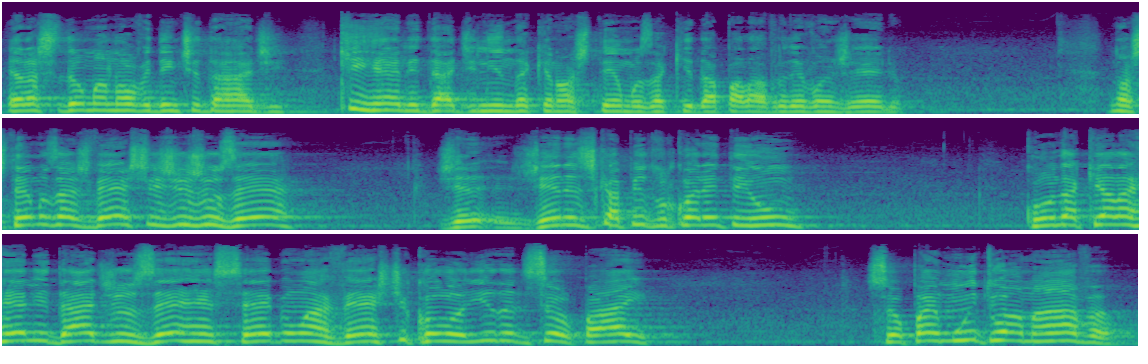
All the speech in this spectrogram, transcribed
elas te dão uma nova identidade. Que realidade linda que nós temos aqui da palavra do Evangelho. Nós temos as vestes de José, Gênesis capítulo 41. Quando aquela realidade, José recebe uma veste colorida de seu pai. Seu pai muito o amava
